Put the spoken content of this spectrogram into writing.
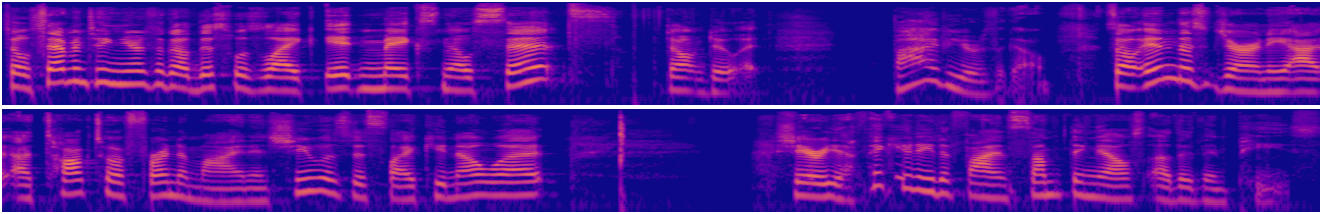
So 17 years ago, this was like, it makes no sense. Don't do it five years ago. So in this journey, I, I, talked to a friend of mine, and she was just like, you know what, Sheri, I think you need to find something else other than peace,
